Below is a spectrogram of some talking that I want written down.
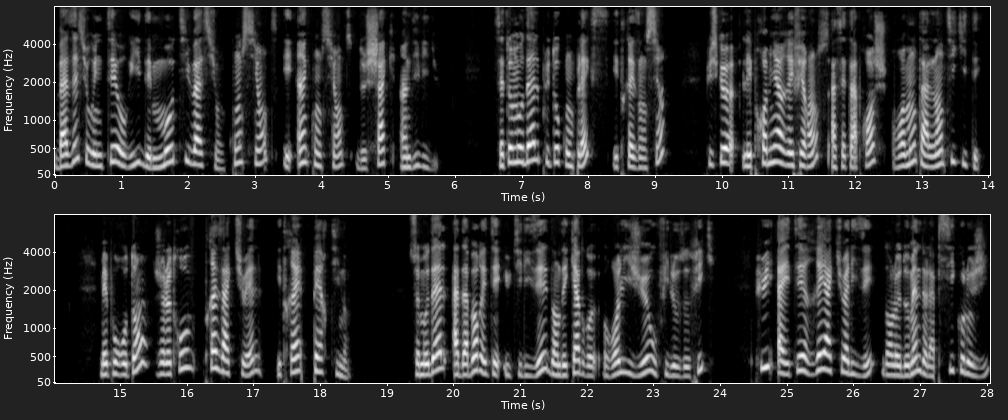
basé sur une théorie des motivations conscientes et inconscientes de chaque individu. C'est un modèle plutôt complexe et très ancien puisque les premières références à cette approche remontent à l'Antiquité. Mais pour autant, je le trouve très actuel et très pertinent. Ce modèle a d'abord été utilisé dans des cadres religieux ou philosophiques, puis a été réactualisé dans le domaine de la psychologie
